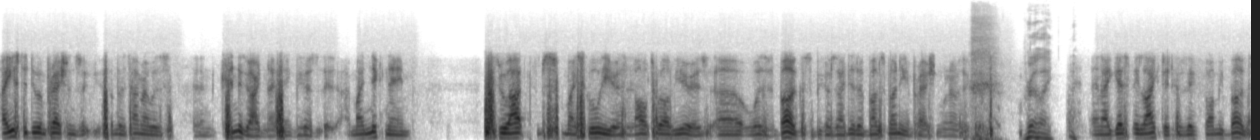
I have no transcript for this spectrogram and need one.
I used to do impressions from the time I was in kindergarten, I think, because my nickname throughout my school years, all 12 years, uh, was Bugs, because I did a Bugs Bunny impression when I was a kid. Really? And I guess they liked it because they called me Bugs.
